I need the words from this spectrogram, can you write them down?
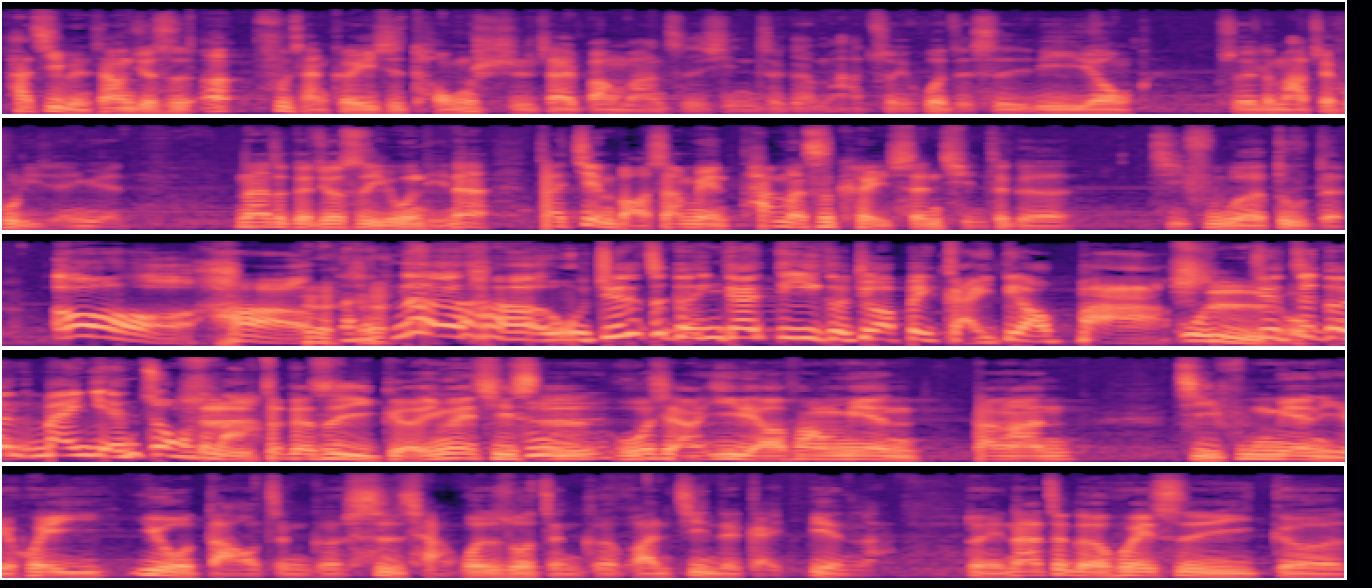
它基本上就是啊，妇产科医师同时在帮忙执行这个麻醉，或者是利用所谓的麻醉护理人员。那这个就是一个问题。那在健保上面，他们是可以申请这个。给付额度的。哦，好，那好，我觉得这个应该第一个就要被改掉吧？我是觉得这个蛮严重的吧是，？这个是一个，因为其实嗯我想医疗方面，当然给付面也会诱导整个市场或者说整个环境的改变啦。对，那这个会是一个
